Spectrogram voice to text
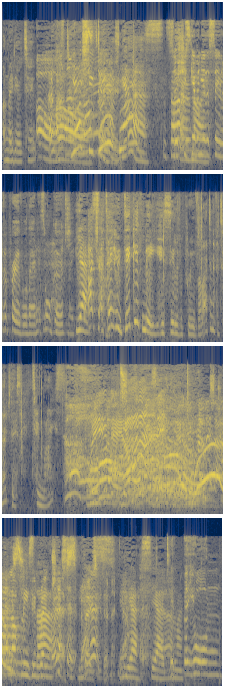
on Radio 2. Oh, Yes, she did. Yeah. Yes. So she's given you the seal of approval then. It's all good. Yes. Actually, I'll tell you who did give me his seal of approval. I don't know if I told you this. Tim Rice. How lovely is Who that? wrote chess, for those Yes. who don't. Yes, yeah. Tim Rice. Bjorn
